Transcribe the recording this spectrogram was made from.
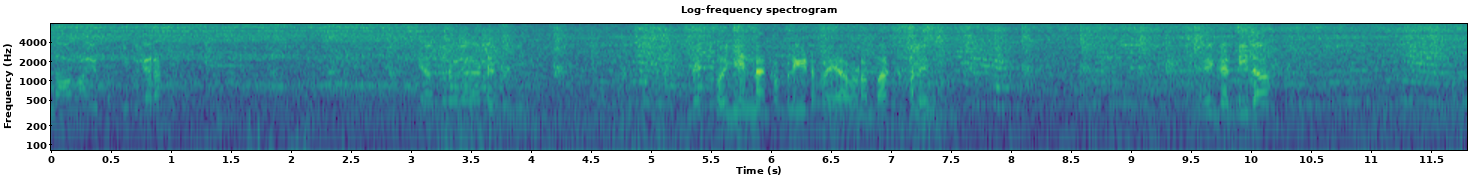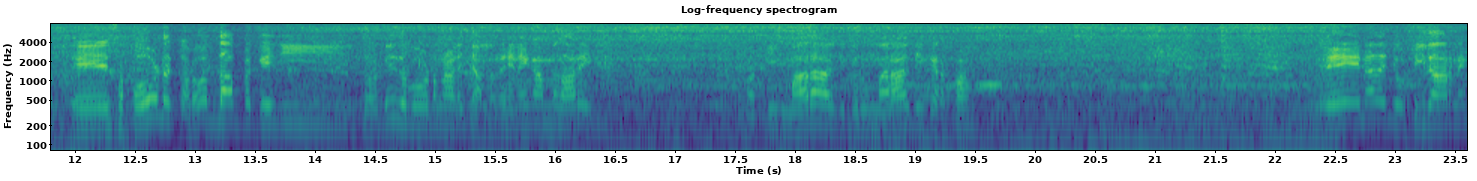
ਲਾਵਾਂਗੇ ਪੱਤੀ ਵਗੈਰਾ। ਚਾਦਰ ਵਗੈਰਾ ਲੱਗੂਗੀ ਦੇਖੋ ਜੀ, ਇੰਨਾ ਕੰਪਲੀਟ ਹੋਇਆ ਆਪਣਾ ਬੱਖ ਹਲੇ। ਇਹ ਗੱਡੀ ਦਾ। ਤੇ ਸਪੋਰਟ ਕਰੋ ਦੱਬ ਕੇ ਜੀ। ਤੁਹਾਡੀ ਸਪੋਰਟ ਨਾਲ ਚੱਲ ਰਹੇ ਨੇ ਕੰਮ ਸਾਰੇ। ਬਾਕੀ ਮਹਾਰਾਜ, ਗੁਰੂ ਮਹਾਰਾਜ ਦੀ ਕਿਰਪਾ। ਇਹ ਇਹਨਾਂ ਦੇ ਜੋਟੀਦਾਰ ਨੇ।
